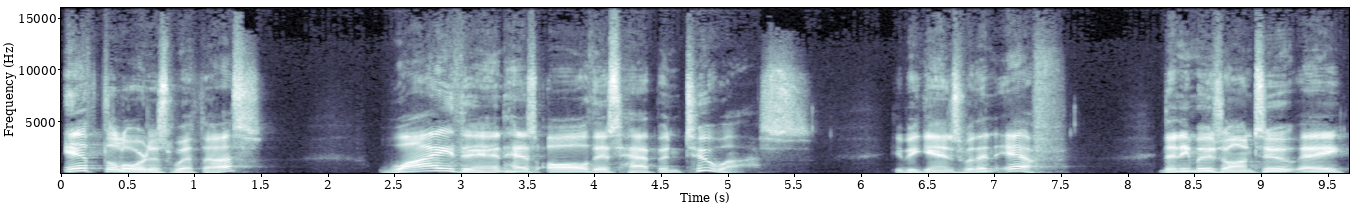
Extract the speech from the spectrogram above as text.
If the Lord is with us, why then has all this happened to us? He begins with an if. Then he moves on to a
